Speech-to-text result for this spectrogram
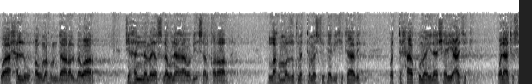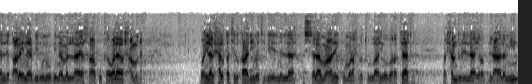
وأحلوا قومهم دار البوار جهنم يصلونها وبئس القرار. اللهم ارزقنا التمسك بكتابك والتحاكم إلى شريعتك ولا تسلط علينا بذنوبنا من لا يخافك ولا يرحمنا. وإلى الحلقة القادمة بإذن الله. السلام عليكم ورحمة الله وبركاته. والحمد لله رب العالمين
